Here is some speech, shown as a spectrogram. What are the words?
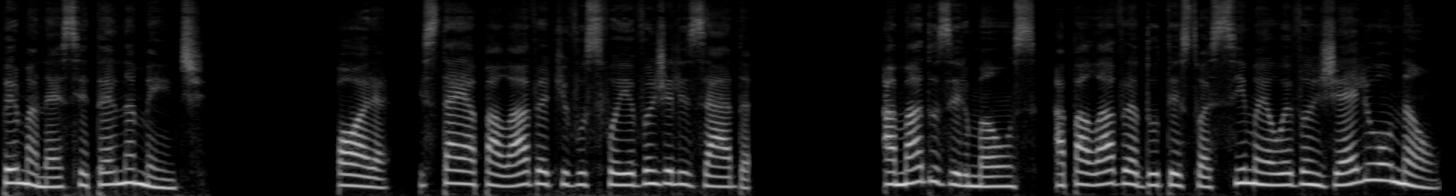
permanece eternamente. Ora, esta é a palavra que vos foi evangelizada. Amados irmãos, a palavra do texto acima é o Evangelho ou não?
